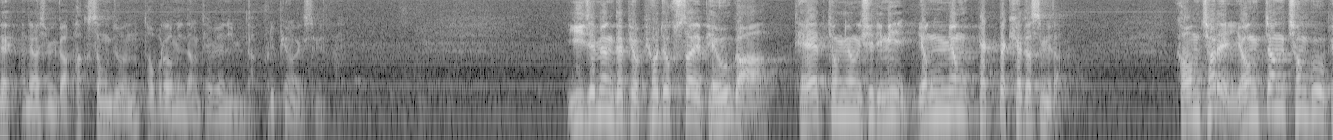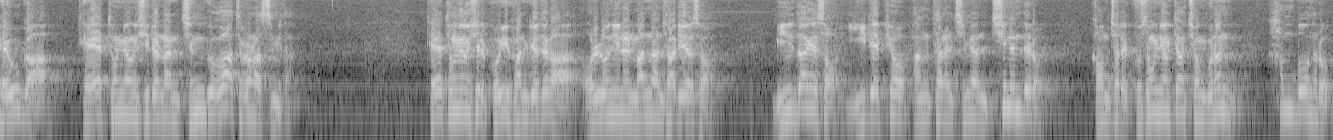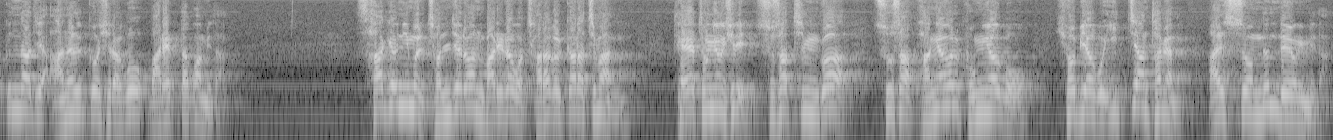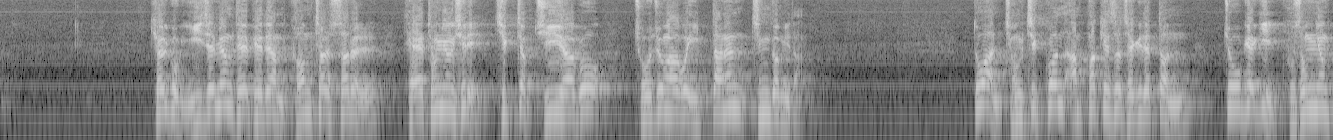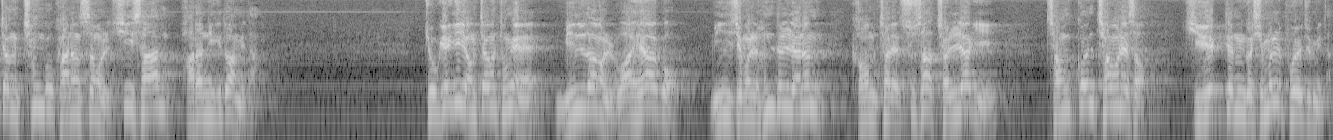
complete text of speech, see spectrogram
네, 안녕하십니까. 박성준 더불어민주당 대변인입니다. 브리핑하겠습니다. 이재명 대표 표적수사의 배후가 대통령실임이 명명백백해졌습니다. 검찰의 영장 청구 배후가 대통령실이라는 증거가 드러났습니다. 대통령실 고위 관계자가 언론인을 만난 자리에서 민주당에서 이 대표 방탄을 치면 치는 대로 검찰의 구속영장 청구는 한 번으로 끝나지 않을 것이라고 말했다고 합니다. 사견임을 전제로 한 말이라고 자락을 깔았지만 대통령실이 수사팀과 수사 방향을 공유하고 협의하고 있지 않다면 알 수 없는 내용입니다. 결국 이재명 대표에 대한 검찰 수사를 대통령실이 직접 지휘하고 조종하고 있다는 증거입니다. 또한 정치권 안팎에서 제기됐던 쪼개기 구속영장 청구 가능성을 시사한 발언이기도 합니다. 쪼개기 영장을 통해 민주당을 와해하고 민심을 흔들려는 검찰의 수사 전략이 정권 차원에서 기획된 것임을 보여줍니다.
